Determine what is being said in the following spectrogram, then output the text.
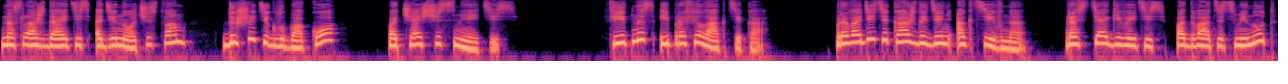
Наслаждайтесь одиночеством, дышите глубоко, почаще смейтесь. Фитнес и профилактика. Проводите каждый день активно – Растягивайтесь по 20 минут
